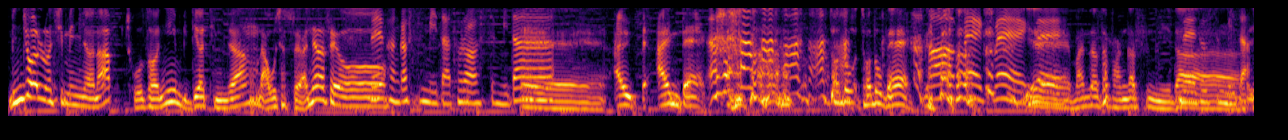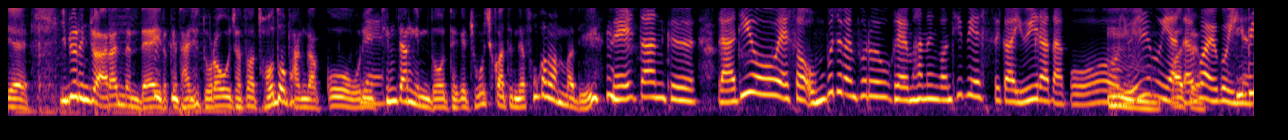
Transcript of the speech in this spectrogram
민주언론 시민연합 조선희 미디어 팀장 나오셨어요. 안녕하세요. 네 반갑습니다. 돌아왔습니다. 네, I'm back. I'm back. 저도 저도 back. 아, 백, 백. 예, 네. 만나서 반갑습니다. 네, 좋습니다. 예, 이별인 줄 알았는데 이렇게 다시 돌아오셔서 저도 반갑고 우리 네. 팀장님도 되게 좋으실 것 같은데 소감 한마디. 네, 일단 그 라디오에서 옴부즈맨 프로그램 하는 건 TBS가 유일하다고 음, 유일무이하다고 맞아요. 알고 TV는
